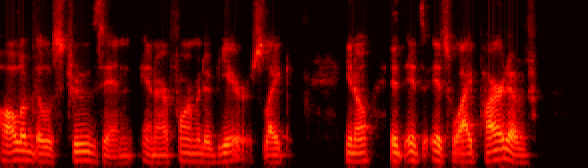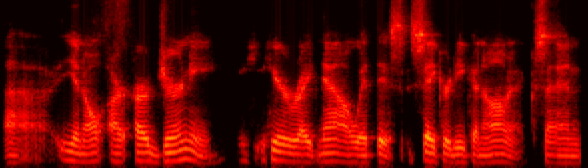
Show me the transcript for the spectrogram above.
all of those truths in in our formative years. Like you know it, it's it's why part of uh, you know our, our journey here right now with this sacred economics and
